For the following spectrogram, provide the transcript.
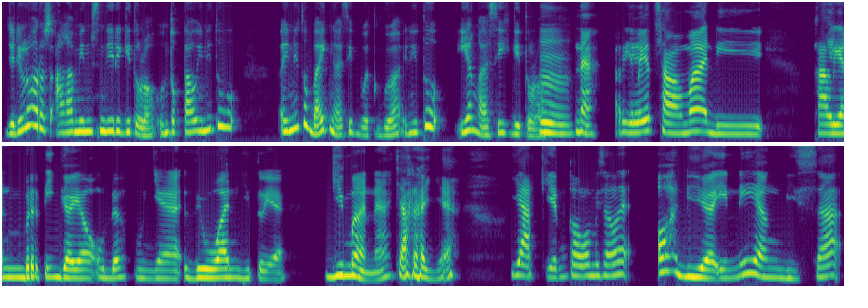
jadi lo harus alamin sendiri gitu loh untuk tahu ini tuh ini tuh baik nggak sih buat gua ini tuh iya nggak sih gitu loh Hmm. Nah, relate sama di kalian bertiga yang udah punya the one gitu ya. Gimana caranya yakin kalau misalnya oh dia ini yang bisa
